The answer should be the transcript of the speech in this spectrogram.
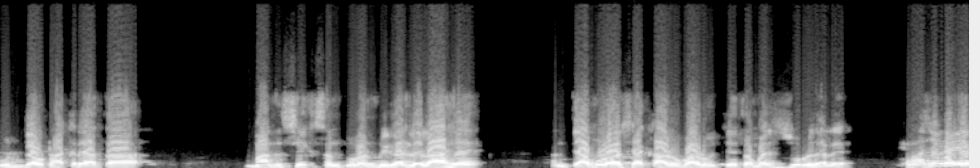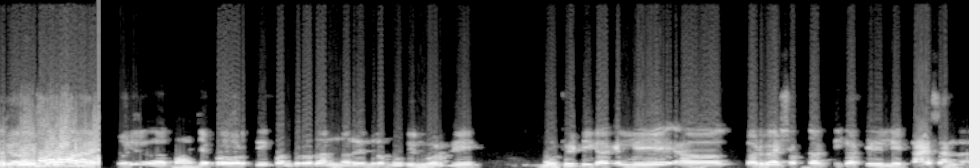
उद्धव ठाकरे आता मानसिक संतुलन बिघडलेलं आहे. आणि त्यामुळे अशा काळू बाळूचे तमाशे सुरू झाले. भाजपवरती पंतप्रधान नरेंद्र मोदींवरती मोठी टीका केलेली आहे. कडव्या शब्दात टीका केलेली आहे. काय सांगा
